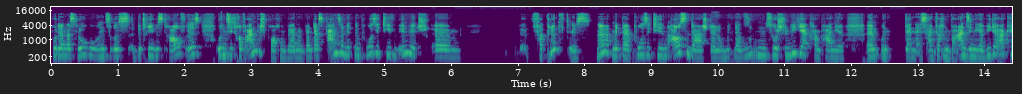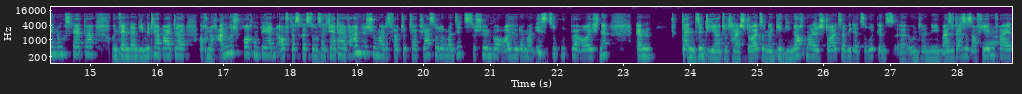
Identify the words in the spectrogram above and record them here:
wo dann das Logo unseres Betriebes drauf ist und sie darauf angesprochen werden. Und wenn das Ganze mit einem positiven Image ähm, verknüpft ist, ne? mit einer positiven Außendarstellung, mit einer guten Social-Media-Kampagne. Ähm, und dann ist einfach ein wahnsinniger Wiedererkennungswert da. Und wenn dann die Mitarbeiter auch noch angesprochen werden auf das Restaurant und sagen, ja, da waren wir schon mal, das war total klasse, oder man sitzt so schön bei euch oder man isst so gut bei euch, ne? Ähm, dann sind die ja total stolz und dann gehen die nochmal stolzer wieder zurück ins äh, Unternehmen. Also das ist auf jeden ja. Fall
